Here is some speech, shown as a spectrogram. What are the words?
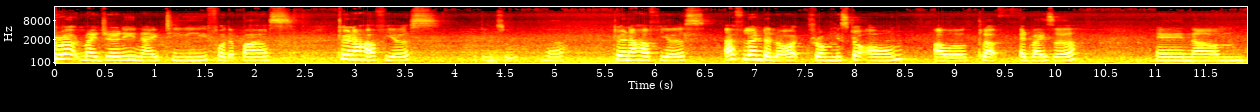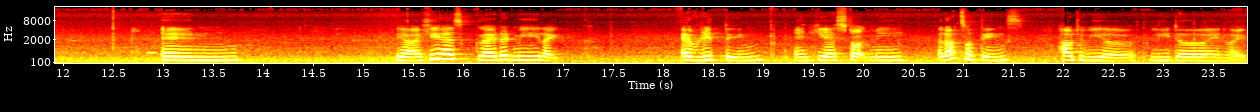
throughout my journey in IT for the past two and a half years I think so yeah two and a half years I've learned a lot from Mr. Ong our club advisor and um and yeah he has guided me like everything and he has taught me a lots of things how to be a leader and like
